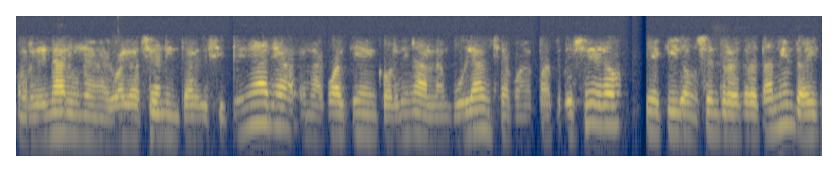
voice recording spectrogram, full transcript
ordenar una evaluación interdisciplinaria en la cual tiene que coordinar la ambulancia con el patrullero, tiene que ir a un centro de tratamiento, ahí,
